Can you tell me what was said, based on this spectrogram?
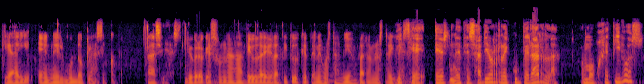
que hay en el mundo clásico. Así es. Yo creo que es una deuda de gratitud que tenemos también para nuestra Y iglesia. que es necesario recuperarla como objetivos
